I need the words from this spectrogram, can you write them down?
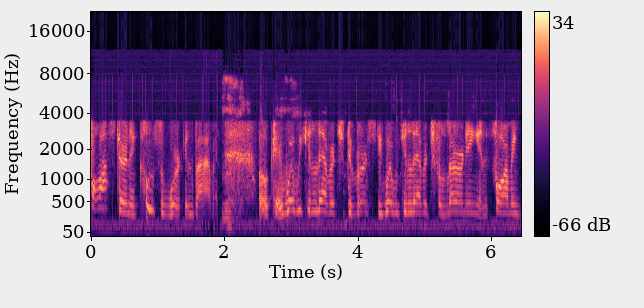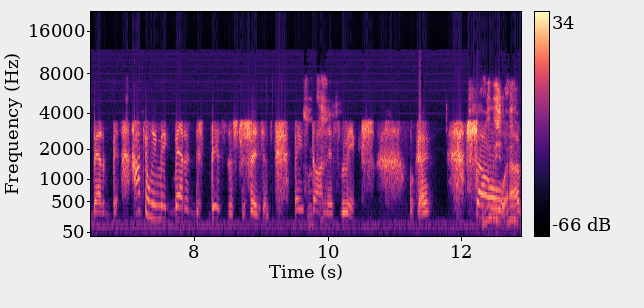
foster an inclusive work environment? Okay, where we can leverage diversity, where we can leverage for learning and forming better. How can we make better business decisions based okay. on this mix? Okay. So let me, let, uh,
